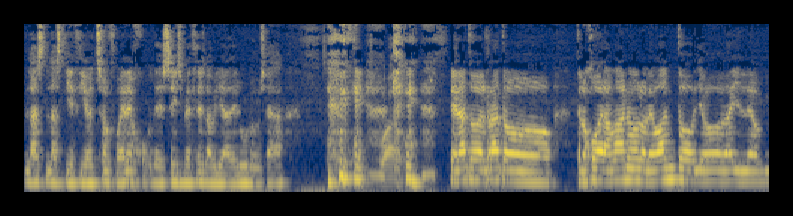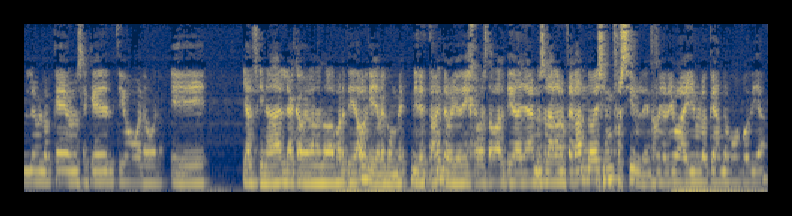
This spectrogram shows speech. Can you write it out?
las, las 18 fue de, de 6 veces la habilidad del uro, o sea, Era todo el rato, te lo juego de la mano, lo levanto, yo ahí le, bloqueo, no sé qué, el tío, bueno, bueno. Y, al final le acabé ganando la partida porque yo le convé directamente, porque yo dije, esta partida ya no se la gano pegando, es imposible, ¿no? Yo le iba ahí bloqueando como podía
